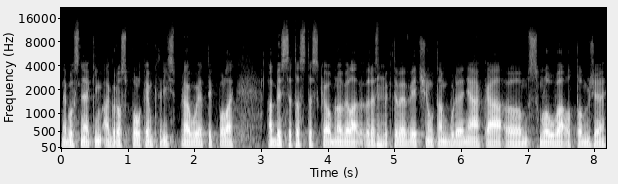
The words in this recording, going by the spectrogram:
nebo s nějakým agrospolkem, který spravuje ty pole, aby se ta stezka obnovila. Respektive většinou tam bude nějaká um, smlouva o tom, že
